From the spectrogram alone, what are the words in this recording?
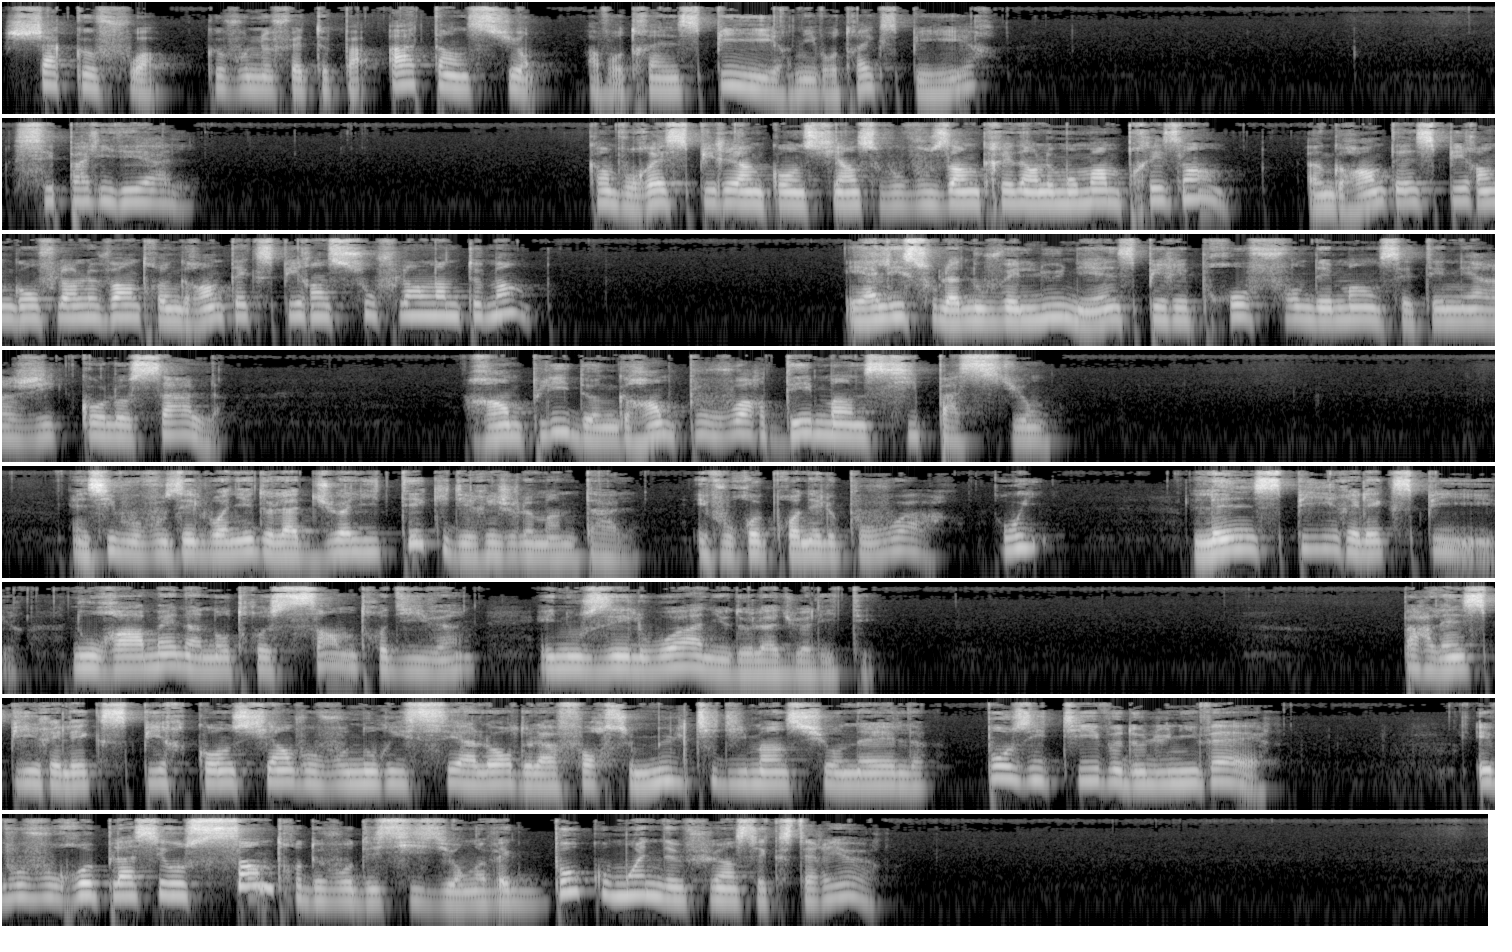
Chaque fois que vous ne faites pas attention à votre inspire ni votre expire, c'est pas l'idéal. Quand vous respirez en conscience, vous vous ancrez dans le moment présent. Un grand inspire en gonflant le ventre, un grand expire en soufflant lentement et allez sous la nouvelle lune et inspirez profondément cette énergie colossale, remplie d'un grand pouvoir d'émancipation. Ainsi vous vous éloignez de la dualité qui dirige le mental et vous reprenez le pouvoir. Oui, l'inspire et l'expire nous ramènent à notre centre divin et nous éloignent de la dualité. Par l'inspire et l'expire conscient, vous vous nourrissez alors de la force multidimensionnelle, positive de l'univers. Et vous vous replacez au centre de vos décisions avec beaucoup moins d'influence extérieure.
